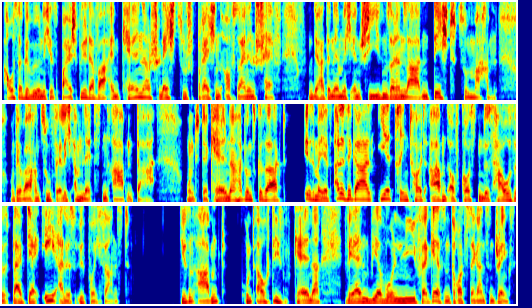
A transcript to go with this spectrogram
außergewöhnliches Beispiel. Da war ein Kellner schlecht zu sprechen auf seinen Chef. Der hatte nämlich entschieden, seinen Laden dicht zu machen. Und wir waren zufällig am letzten Abend da. Und der Kellner hat uns gesagt, ist mir jetzt alles egal, ihr trinkt heute Abend auf Kosten des Hauses, bleibt ja eh alles übrig sonst. Diesen Abend und auch diesen Kellner werden wir wohl nie vergessen, trotz der ganzen Drinks.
